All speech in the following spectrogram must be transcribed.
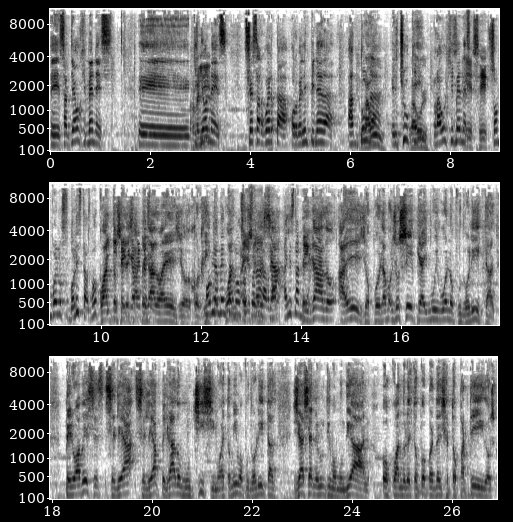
eh, Santiago Jiménez, eh. Quiñones, César Huerta, Orbelín Pineda, Antuna, Raúl, el Chucky, Raúl. Raúl, Jiménez. Sí, sí. Son buenos futbolistas, ¿no? ¿Cuánto se les ha técnicamente pegado se- a ellos, Jorgito? Obviamente no ¿Cuánto se pueden les alarmar. Ahí están, mira. pegado a ellos? Por el amor. Yo sé que hay muy buenos futbolistas, pero a veces se le, ha, se le ha pegado muchísimo a estos mismos futbolistas, ya sea en el último mundial, o cuando les tocó perder ciertos partidos,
